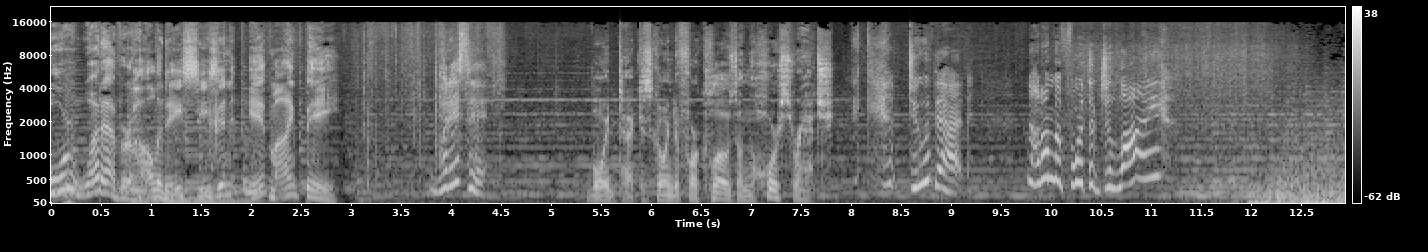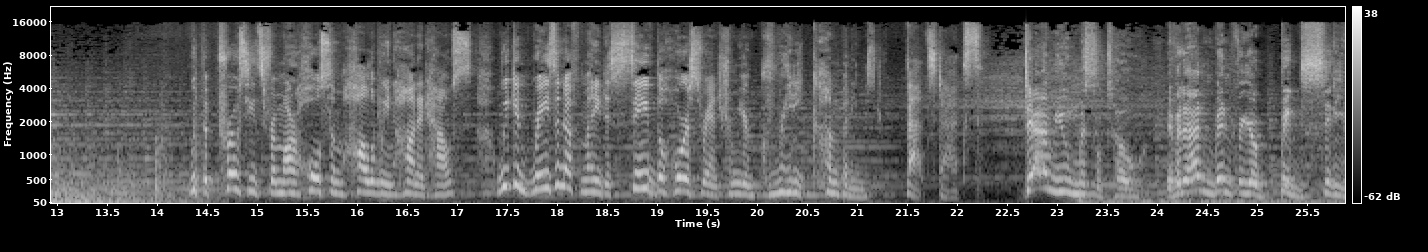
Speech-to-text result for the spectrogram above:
or whatever holiday season it might be. What is it? Boyd Tech is going to foreclose on the horse ranch. I can't do that. Not on the 4th of July. With the proceeds from our wholesome Halloween haunted house, we can raise enough money to save the horse ranch from your greedy company, Mr. Fatstacks. Damn you, Mistletoe. If it hadn't been for your big city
